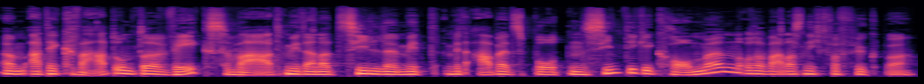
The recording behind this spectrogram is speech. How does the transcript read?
ähm, adäquat unterwegs wart mit einer Zille, mit, mit Arbeitsbooten? Sind die gekommen oder war das nicht verfügbar?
